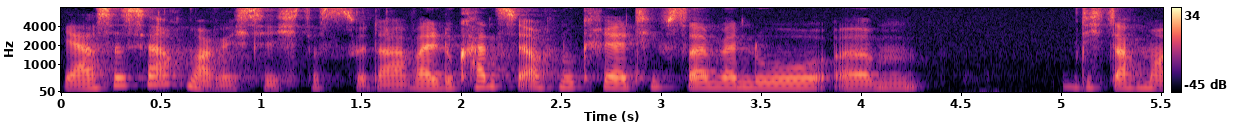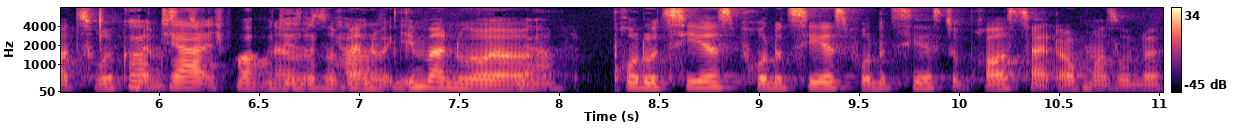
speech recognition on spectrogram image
Ja, es ist ja auch mal wichtig, dass du da, weil du kannst ja auch nur kreativ sein, wenn du ähm, dich da mal zurücknimmst. Gott, ja, ich brauche ne? diese Also wenn du immer nur ja. produzierst, produzierst, produzierst, du brauchst halt auch mal so eine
